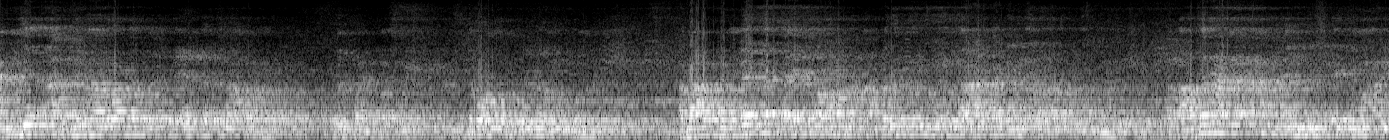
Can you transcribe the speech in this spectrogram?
അഞ്ച് അർജുന അവാർഡ് ഒരു കേരളത്തിനാണ് ഒരു പത്മശ്രീ ഇത്ര നമുക്ക് അപ്പോൾ ആ പിള്ളേരുടെ പ്രയത്നമാണ് അവർക്ക് ഒരു ആരാധിക്കുന്ന അത് അവരാണ് ഇതിൽ മുന്നിലേക്ക് മാറി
